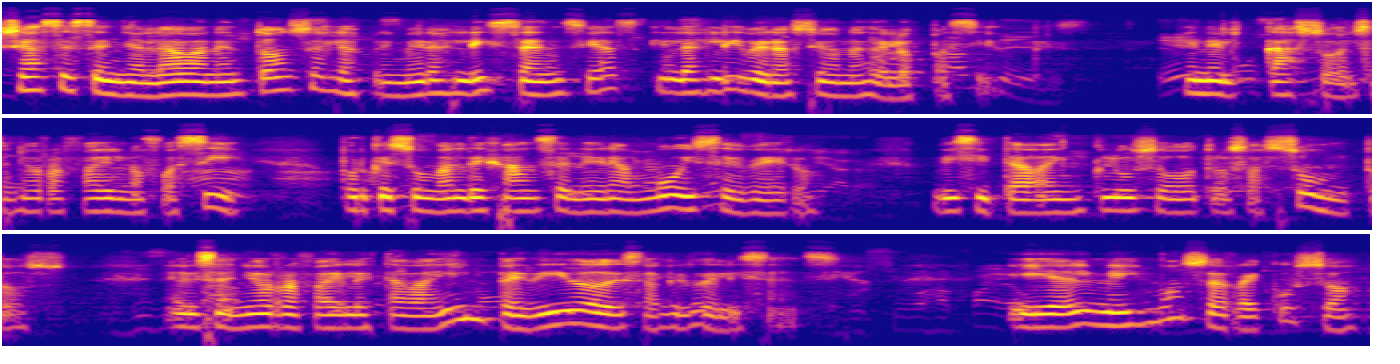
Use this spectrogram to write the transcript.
Ya se señalaban entonces las primeras licencias y las liberaciones de los pacientes. En el caso del señor Rafael no fue así, porque su mal de Hansen era muy severo visitaba incluso otros asuntos. El señor Rafael estaba impedido de salir de licencia y él mismo se recusó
